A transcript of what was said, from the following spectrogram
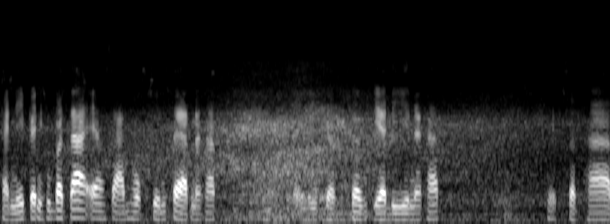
คันนี้เป็นคูปต้า L 3 6 0 8นะครับอันนี้จะเครื่องเกียร์ดีนะครับ เช็คสภาพ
